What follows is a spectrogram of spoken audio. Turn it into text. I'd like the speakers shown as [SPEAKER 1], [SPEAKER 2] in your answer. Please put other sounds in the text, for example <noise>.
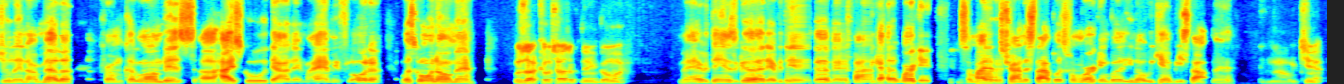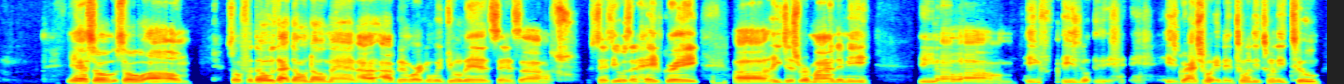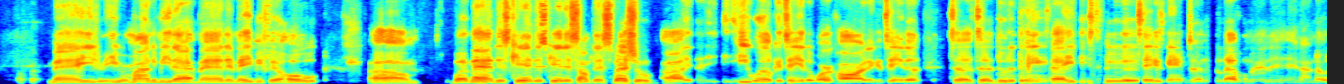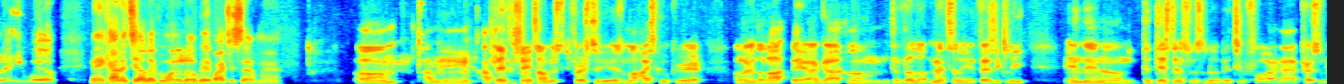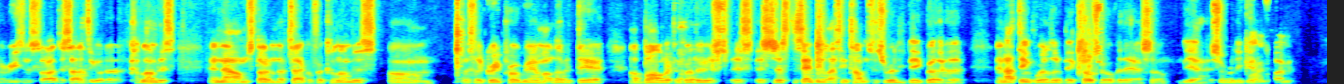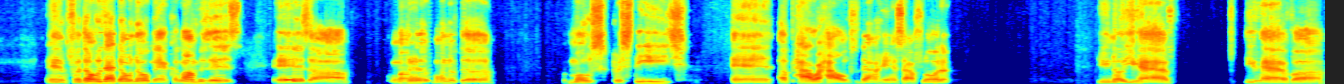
[SPEAKER 1] Julian Armella from Columbus uh, High School down in Miami, Florida. What's going on, man?
[SPEAKER 2] What's up, Coach? How's everything going?
[SPEAKER 1] Man, everything is good. Everything is good, man. Finally got it working. Somebody was trying to stop us from working, but you know we can't be stopped, man.
[SPEAKER 2] No, we can't.
[SPEAKER 1] Yeah. So, so, um, so for those that don't know, man, I, I've been working with Julian since uh since he was in eighth grade. Uh, he just reminded me, you know, um, he he's he's graduating in 2022. Man, he he reminded me that man. It made me feel old. Um, but man, this kid, this kid is something special. Uh, he will continue to work hard and continue to to to do the things that he needs to do to take his game to another level, man. And, and I know that he will. Man, kind of tell everyone a little bit about yourself, man.
[SPEAKER 2] Um, I mean, I played for St. Thomas the first two years of my high school career. I learned a lot there. I got um, developed mentally and physically. And then um, the distance was a little bit too far, and I had personal reasons, so I decided to go to Columbus. And now I'm starting left tackle for Columbus. Um, it's a great program. I love it there. I bond with the brothers. It's, it's just the same thing like St. Thomas. It's really big brotherhood. And I think we're a little bit closer over there. So, yeah, it's a really good environment.
[SPEAKER 1] And for those that don't know, man, Columbus is is uh, one of one of the most prestige and a powerhouse down here in South Florida. You know, you have you have uh,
